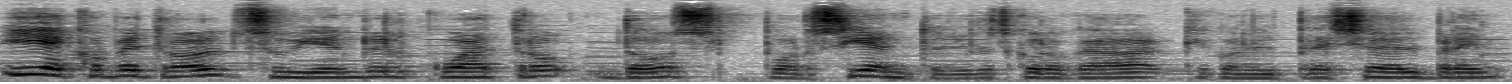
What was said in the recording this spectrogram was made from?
y Ecopetrol subiendo el 4,2%. Yo les colocaba que con el precio del Brent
